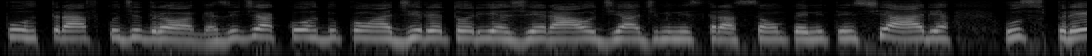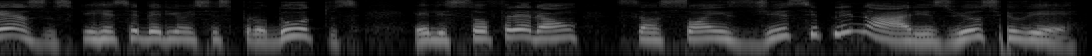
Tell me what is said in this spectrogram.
por tráfico de drogas. E de acordo com a Diretoria Geral de Administração Penitenciária, os presos que receberiam esses produtos, eles sofrerão sanções disciplinares, viu, Silvier?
